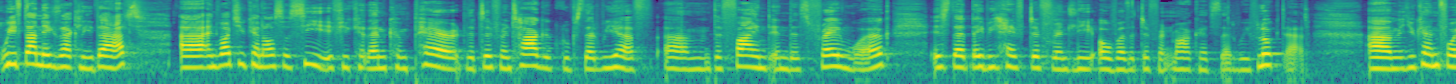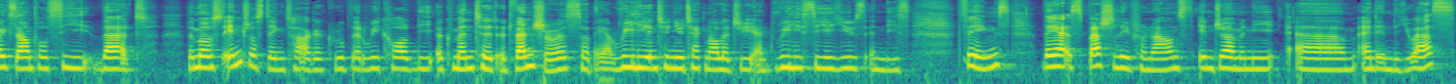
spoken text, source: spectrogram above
We've done exactly that Uh, and what you can also see if you can then compare the different target groups that we have um, defined in this framework is that they behave differently over the different markets that we've looked at. Um, you can, for example, see that the most interesting target group that we call the augmented adventurers, so they are really into new technology and really see a use in these things, they are especially pronounced in Germany um, and in the US.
